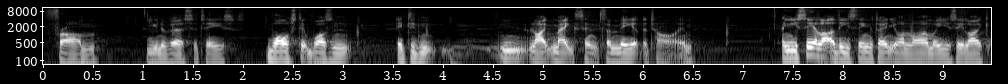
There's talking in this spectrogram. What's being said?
from universities. Whilst it wasn't, it didn't like make sense for me at the time. And you see a lot of these things, don't you, online where you see like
